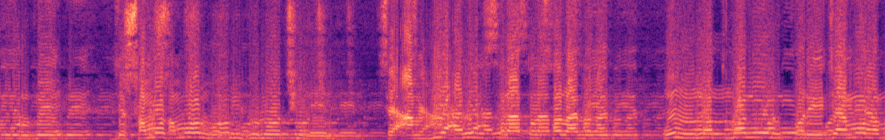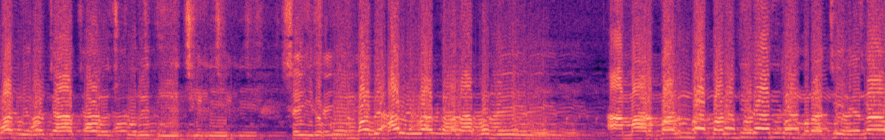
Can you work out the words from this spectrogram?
পূর্বে যে সমস্ত নবীগুলো ছিলেন সে উপরে যেমন ভাবে রোজা ফরজ করে দিয়েছিলেন সেই রকম ভাবে আল্লাহ তাআলা বলেন আমার বান্দা, বান্দিরা, তোমরা জেনে নাও,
